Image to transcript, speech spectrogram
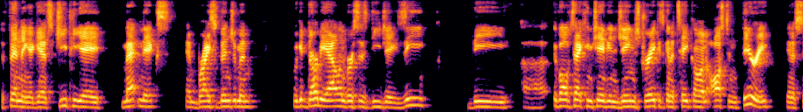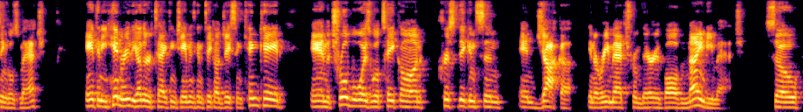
defending against GPA, Matt Nix, and Bryce Benjamin. We get Darby Allin versus DJZ. The uh, Evolve Tag Team Champion James Drake is going to take on Austin Theory in a singles match. Anthony Henry, the other tag team champion, is going to take on Jason Kincaid. And the Troll Boys will take on Chris Dickinson and Jaka in a rematch from their Evolve 90 match. So,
